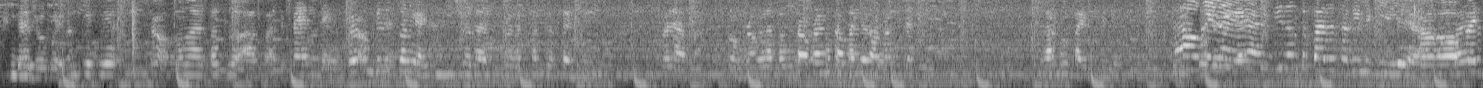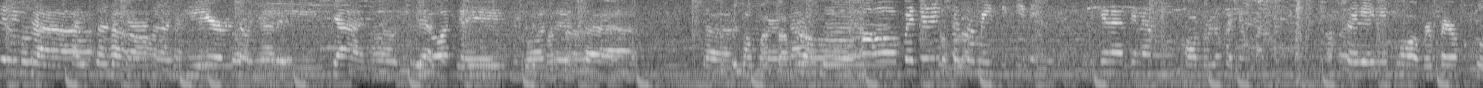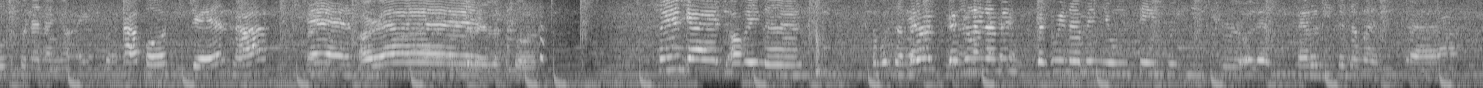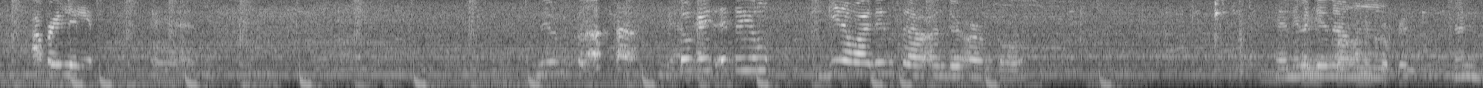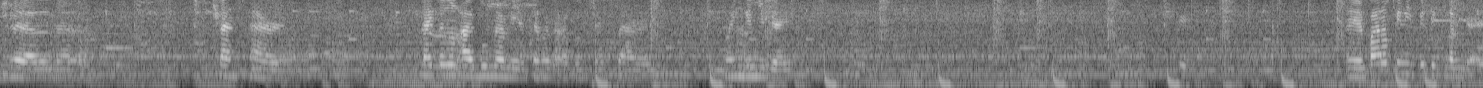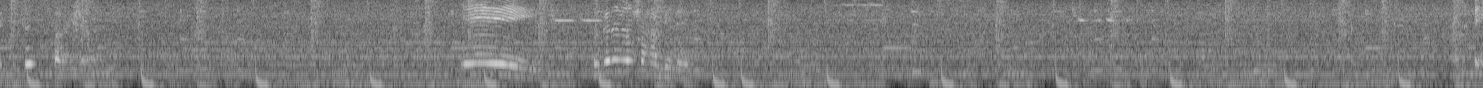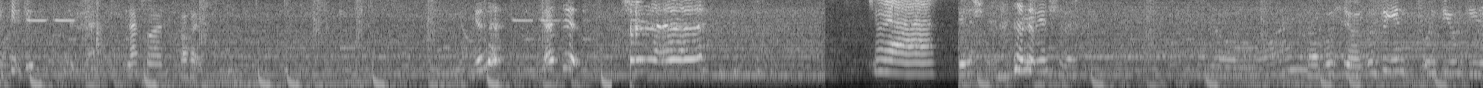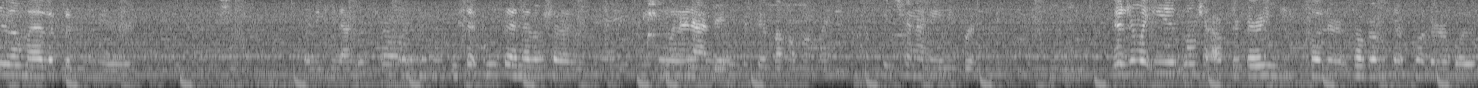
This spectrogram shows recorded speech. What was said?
Hindi, joke ko. Ilang click? Oo. Mga tatlo, apat. Depende. Pero ang bilis lang guys, hindi siya lang nagpas na 10 minutes. Wala pa. Sobrang, Wala pang- sobrang, sobrang sobrang, tagal. sobrang dali. Wala pang 5 minutes. Ah, okay na yan. Hindi lang to para sa kilikili ah. Oo, Para pwede sa rin mga siya. Kahit sa hair na. Sa hindi hair, gusto, sa kunyari. face. Yan. Um, yeah, sa face, bigote, mata. sa sa Sa somewhere mata na mo. na. Oo, pwede rin siya sa may area. Bigyan natin ng cover yung kanyang mata. Actually, I need to cover, pero close ko na lang yung eyes ko. Tapos, gel na. And, Alright! Cinderella store. So yun guys, okay na. Tapos na. Pero gagawin namin, gagawin namin yung same procedure ulit. Pero dito naman sa upper lip. Ayan. Naman pala. So guys, ito yung ginawa din sa underarm ko. Ayan, nilagyan ng, ng gel na transparent. Title ng album namin yan, second album, Transparent. Pakinggan nyo guys. Ayan, parang pinipitik lang guys. parang gano'n. Yay! So, ganun lang siya kabilis. Last one. okay. Yun na. That's it. Shura! Chura! Finish na. Finish na. Tapos yun, unti- unti-unti na lang malaglag yung hair. Pag naghilamos ka, or kusa, kusa na lang siya. Fix muna natin kasi baka mamaya feel siya ng any burn. Mhm. Medyo mainit lang siya after, pero hindi toler sobrang to- tolerable.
